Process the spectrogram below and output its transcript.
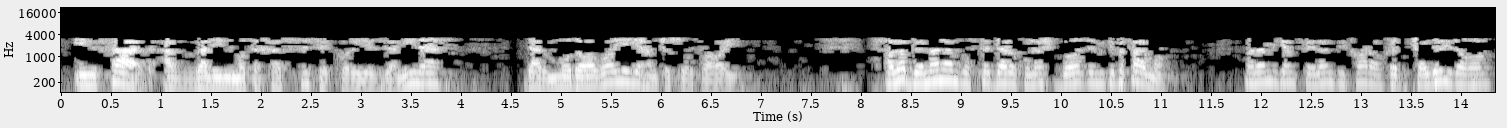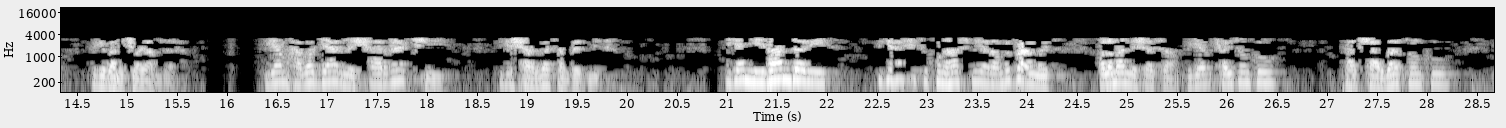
این فرد اولین متخصص کره زمین است. در مداوای یه همچه صرفه هایی حالا به منم گفته در خونش بازه میگه بفرما. منم میگم فعلا بیکارم خب چای دارید آقا؟ میگه بله چایم دارم. میگم هوا گرمه شربت چی؟ میگه شربت هم بد میدم. میگم میوم دارید؟ میگه هرچی تو خونه هست میارم. بفرمایید. حالا من نشستم. میگم چایتون کو؟ پس شربتتون کو؟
